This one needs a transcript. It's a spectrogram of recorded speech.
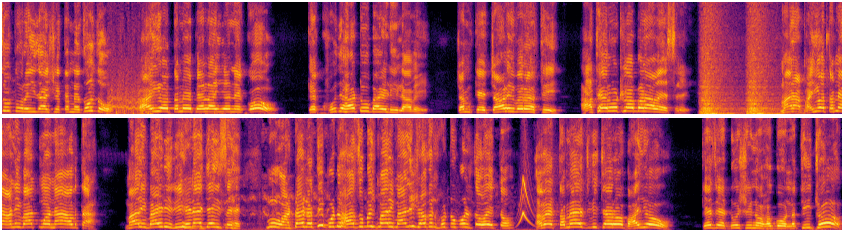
જોતું રહી જાય છે તમે જોજો. ભાઈઓ, તમે પેલા એને કહો કે ખુદ હાટું બાયડી લાવે. ચમકે ચાળી વર્ષથી હાથે રોટલા બનાવે છે. મારા ભાઈઓ, તમે આની વાતમાં ના આવતા. મારી બાયડી રીહડા જઈ છે. હું વાંટા નથી પડું હાસુ મારી માની શોગન ખોટું બોલતો હોય તો. હવે તમે જ વિચારો ભાઈઓ, કે જે ડોશીનો હગો નથી છો,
